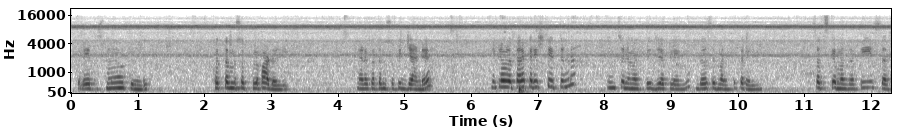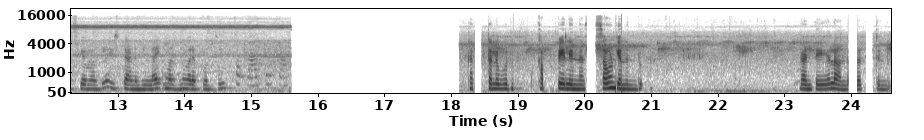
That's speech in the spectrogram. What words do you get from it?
ಆತ ಲೇಟ್ ಸ್ಮೂತ್ ಉಂಡು ಕೊತ್ತಂಬರಿ ಸೊಪ್ಪುಲು ಪಾಡುಲ್ಲಿ ಎಡ್ ಕೊತ್ತಂಬರಿ ಸೊಪ್ಪು ಪಿಜ್ಜಾ ಉಂಡೆ ಇಕ್ಲ ಒಲ ತರಕಾರಿ ಇಷ್ಟೇ ಇತ್ತುಂಡ ಇಂಚನೆ ಮಸ್ತ್ ಜೋಕುಲೆಗ್ ದೋತೆ ಮಂತ್ ಕರೆಲ್ಲಿ ಸಬ್ಸ್ಕ್ರೈಬ್ ಮಾಡ್ತಾರೆ ಪ್ಲೀಸ್ ಸಬ್ಸ್ಕ್ರೈಬ್ ಮಾಡ್ತಾರೆ ಇಷ್ಟ ಅನ್ನೋದು ಲೈಕ್ ಮಾಡ್ತೀನಿ ಮರಪೋಚಿ ಕತ್ತಲು ಕಪ್ಪೆಲಿನ ಸೌಂಡ್ ಕೆಂದುಂಡು ಗಂಟೆ ಎಲ್ಲ ಒಂದು ಹೊತ್ತುಂಡು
